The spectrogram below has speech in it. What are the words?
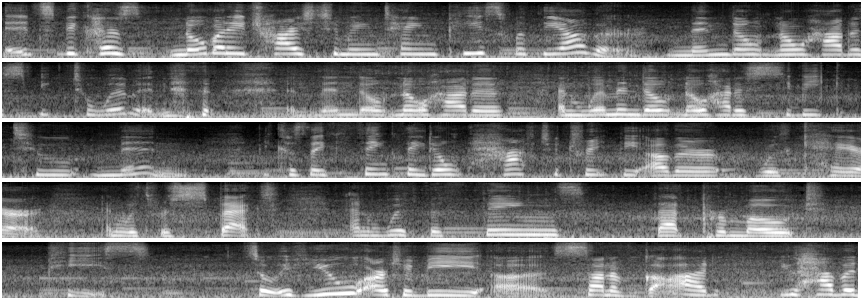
it's because nobody tries to maintain peace with the other. Men don't know how to speak to women, and men don't know how to, and women don't know how to speak to men because they think they don't have to treat the other with care and with respect and with the things that promote peace. So if you are to be a son of God, you have a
